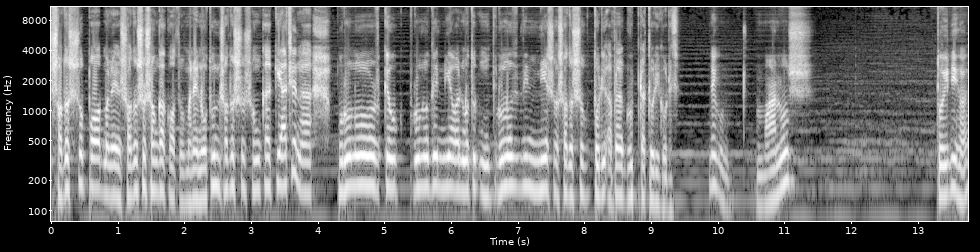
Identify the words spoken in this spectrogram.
সদস্য পদ মানে সদস্য সংখ্যা কত? মানে নতুন সদস্য সংখ্যা কি আছে না পুরনোর কেউ পুরনোদের নিয়ে আবার নতুন পুরনোদের নিয়ে সদস্য তৈরি আপনার গ্রুপটা তৈরি করেছে? দেখুন মানুষ তৈরি হয়,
